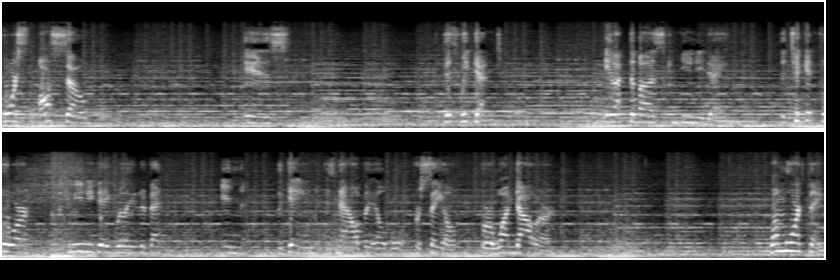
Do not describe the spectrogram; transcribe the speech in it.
Course, also is this weekend, Electabuzz Community Day. The ticket for a Community Day related event in the game is now available for sale for $1. One more thing.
